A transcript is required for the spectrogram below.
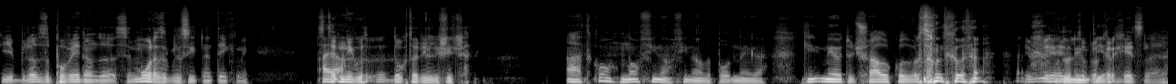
ki je bilo zapovedano, da se mora zglasiti na tekmi. Strni ja. doktor Ilišič. A, tako, no, fino, fino, lepo od njega. Imel je tudi šalo, kot da, Je bilo- kar hecno. Ja.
